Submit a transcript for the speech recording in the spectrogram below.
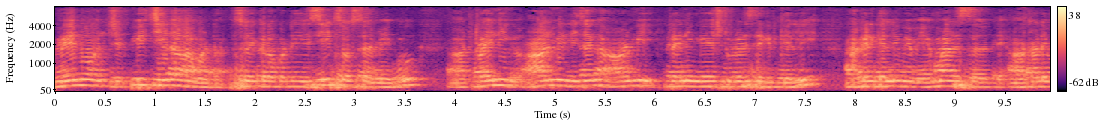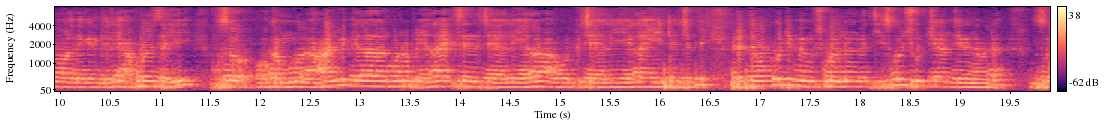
వేణు అని చెప్పి చీరాలన్నమాట సో ఇక్కడ ఒకటి సీట్స్ వస్తాయి మీకు. ట్రైనింగ్ ఆర్మీ నిజంగా ఆర్మీ ట్రైనింగ్ స్టూడెంట్స్ దగ్గరికి వెళ్ళి అక్కడికి వెళ్ళి మేము ఎంఆర్ఎస్ అకాడమీ వాళ్ళ దగ్గరికి వెళ్ళి అప్రోచ్ అయ్యి సో ఒక ఆర్మీకి వెళ్ళాలనుకున్నప్పుడు ఎలా ఎక్సర్సైజ్ చేయాలి? ఎలా వర్క్ చేయాలి? ఎలా ఏంటి? అని చెప్పి ప్రతి ఒక్కటి మేము స్టూడెంట్ తీసుకొని షూట్ చేయడం జరిగింది అనమాట సో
